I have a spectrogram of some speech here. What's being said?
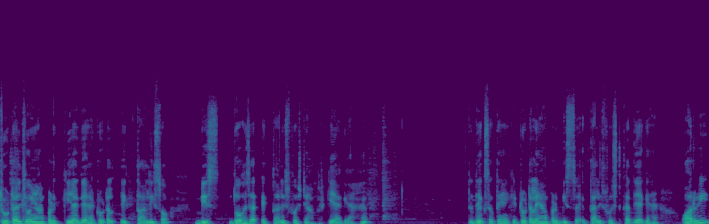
टोटल जो यहाँ पर किया गया है, टोटल इकतालीस सौ बीस दो हज़ार इकतालीस पोस्ट यहाँ पर किया गया है। तो देख सकते हैं कि टोटल यहाँ पर बीस सौ इकतालीस पोस्ट कर दिया गया है और भी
